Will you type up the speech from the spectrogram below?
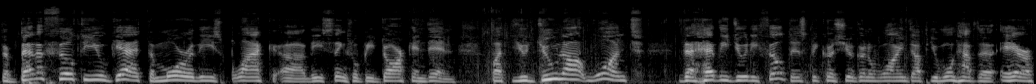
the better filter you get, the more of these black, uh, these things will be darkened in. But you do not want the heavy duty filters because you're going to wind up, you won't have the air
